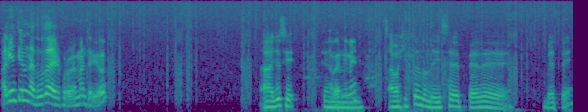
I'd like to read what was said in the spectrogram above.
¿Alguien tiene una duda del problema anterior? Ah, yo sí. A ver, dime. En- Abajito en donde dice P de BT,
